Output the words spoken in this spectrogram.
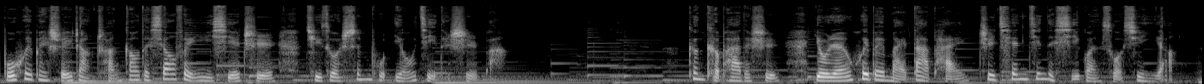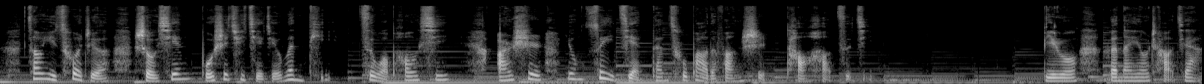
不会被水涨船高的消费欲挟持去做身不由己的事吧？更可怕的是，有人会被买大牌掷千金的习惯所驯养，遭遇挫折，首先不是去解决问题，自我剖析，而是用最简单粗暴的方式讨好自己。比如和男友吵架，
